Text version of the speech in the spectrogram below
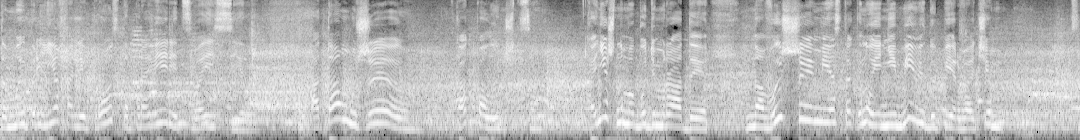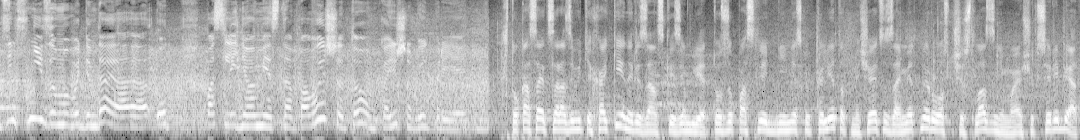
Мы приехали просто проверить свои силы, а там уже как получится. Конечно, мы будем рады на высшее место, ну, я не имею в виду первое, чем снизу мы будем, да, а, от последнего места повыше, то, конечно, будет приятнее. Что касается развития хоккея на Рязанской земле, то за последние несколько лет отмечается заметный рост числа занимающихся ребят.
